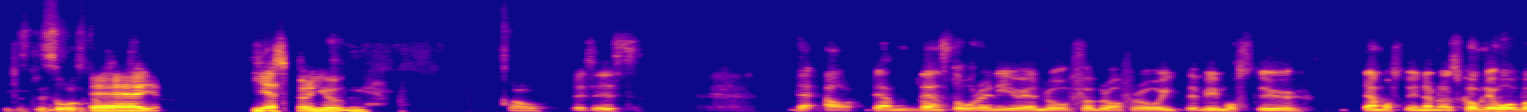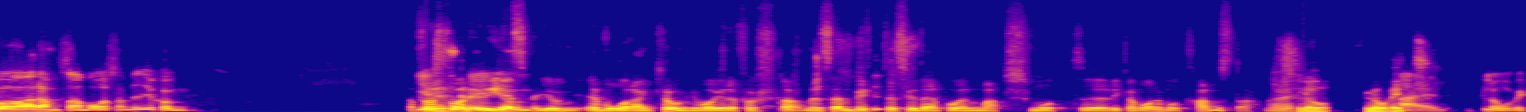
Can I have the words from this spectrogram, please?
Det är så ska eh, Jesper Ljung. Ja, precis. Det, ja, den, den storyn är ju ändå för bra för att inte... Vi måste ju den måste vi nämna. Så kommer ni ihåg vad ramsan var som vi sjöng? Ja, först var det Jesper Ljung är våran kung, var ju det första. Men sen byttes ju det på en match mot, eh, vilka var det mot? Halmstad? Nej. Blå, Blåvitt. Nej, Blåvitt.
